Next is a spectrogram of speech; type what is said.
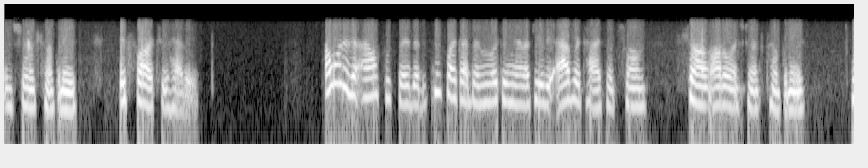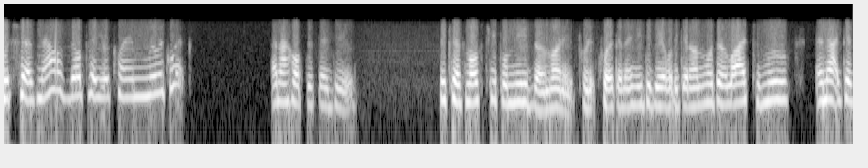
insurance companies is far too heavy. I wanted to also say that it seems like I've been looking at a few of the advertisements from some auto insurance companies, which says now they'll pay your claim really quick. And I hope that they do. Because most people need their money pretty quick and they need to be able to get on with their life to move and not get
